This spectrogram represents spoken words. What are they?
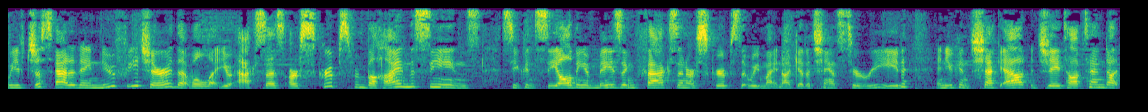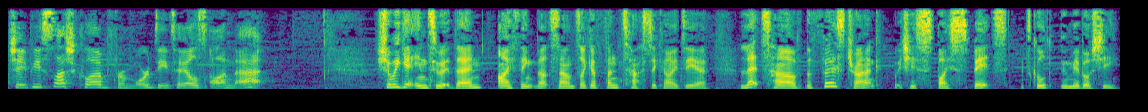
We've just added a new feature that will let you access our scripts from behind the scenes. So you can see all the amazing facts in our scripts that we might not get a chance to read. And you can check out jtop10.jp slash club for more details on that. Shall we get into it then? I think that sounds like a fantastic idea. Let's have the first track, which is by Spitz. It's called Umeboshi.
